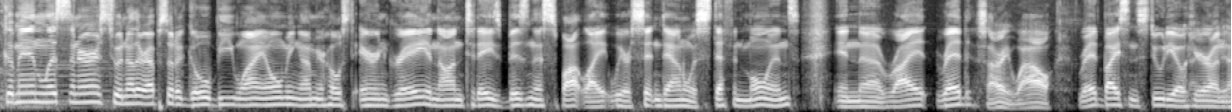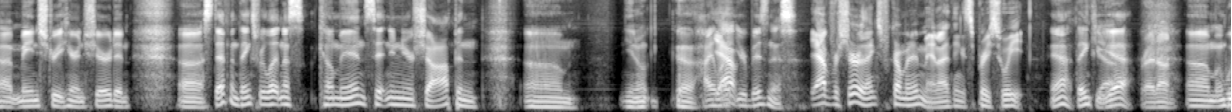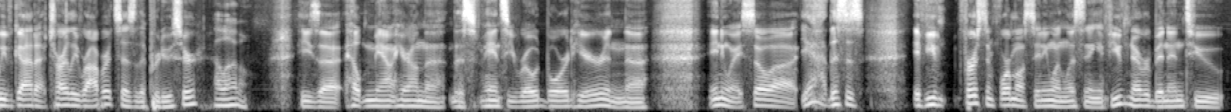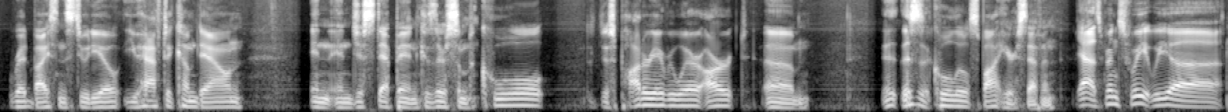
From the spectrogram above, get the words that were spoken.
Welcome in, listeners, to another episode of Go Be Wyoming. I'm your host, Aaron Gray, and on today's business spotlight, we are sitting down with Stefan Mullins in uh, Riot Red. Sorry, wow, Red Bison Studio here on uh, Main Street here in Sheridan. Uh, Stefan, thanks for letting us come in, sitting in your shop, and um, you know, uh, highlight Yeah. your business. Yeah, for sure. Thanks for coming in, man. I think it's pretty sweet. Yeah, thank you. Yeah, right on. Um, and we've got uh, Charlie Roberts as the producer. Hello. He's uh, helping me out here on the this fancy road board here. And uh, anyway, so uh, yeah, this is if you first and foremost anyone listening, if you've never been into Red Bison Studio, you have to come down and and just step in because there's some cool, just pottery everywhere, art. Um, this is a cool little spot here, Stefan. Yeah, it's been sweet. We uh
